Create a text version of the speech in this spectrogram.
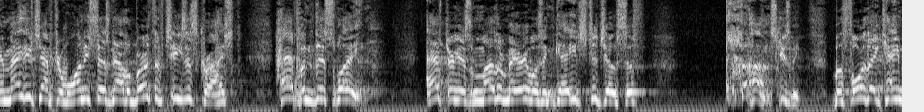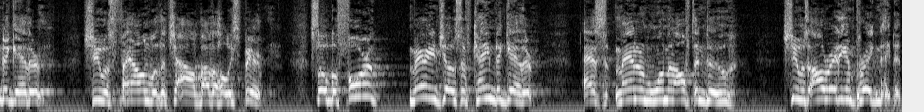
In Matthew chapter 1, he says, Now the birth of Jesus Christ happened this way. After his mother Mary was engaged to Joseph, excuse me, before they came together, she was found with a child by the Holy Spirit. So before Mary and Joseph came together, as man and woman often do, she was already impregnated.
